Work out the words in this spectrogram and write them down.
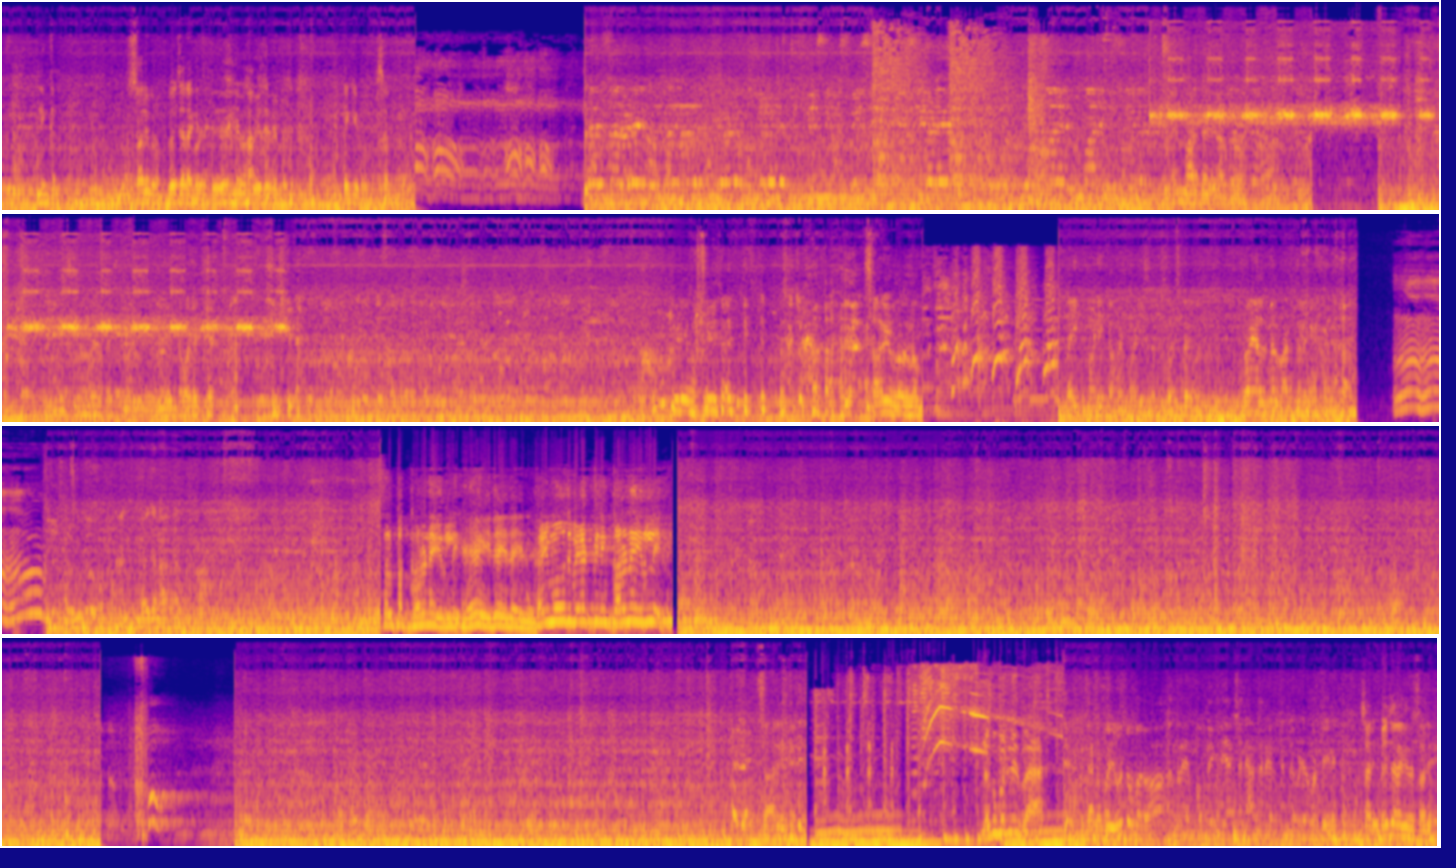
ಲಿಂಕಲ್ಲಿ. ಸಾರಿ ಬ್ರೋ ಬೇಜಾರಾಗಿದೆ. ಥ್ಯಾಂಕ್ ಯು ಸರ್ ಮಾಡ್ತಾ ಸಾರಿ ಬ್ರೋ ನಮ್ಮ ಲೈಕ್ ಮಾಡಿ ಕಮೆಂಟ್ ಮಾಡಿ ಸಬ್ಸ್ಕ್ರೈಬ್ ಬ್ರೋ ಹೇಳಿದ್ಮೇಲೆ ಮಾಡ್ತಾರೆ? ನಾನು ತುಂಬ ಜನ ಸ್ವಲ್ಪ ಕರುಣೆ ಇರ್ಲಿ. ಇದೆ ಇದೆ ಇದೆ. ಕೈ ಮುಗಿದು ಬೇಡ್ತೀನಿ ಕರುಣೆ ಇರ್ಲಿ. ನಗು ಬರ್ಲಿಲ್ವಾ ನಾನೊಬ್ಬ ಯೂಟ್ಯೂಬರು ಅಂದ್ರೆ ಪಬ್ಲಿಕ್ ರಿಯಾಕ್ಷನ್ ಯಾವ ತರ ಇರುತ್ತೆ ಅಂತ ವಿಡಿಯೋ ಮಾಡ್ತೀನಿ. ಸಾರಿ ಬೇಜಾರಾಗಿದೆ ಸಾರಿ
